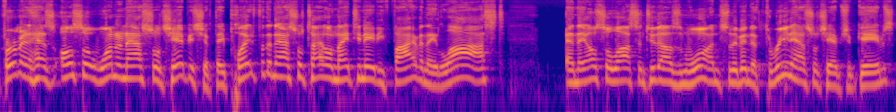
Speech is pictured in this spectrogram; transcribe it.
Furman has also won a national championship. They played for the national title in 1985 and they lost, and they also lost in 2001. So they've been to three national championship games,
